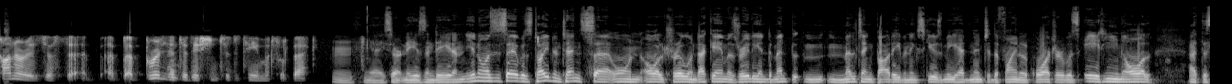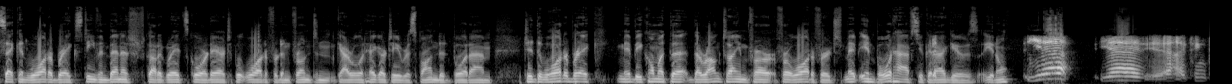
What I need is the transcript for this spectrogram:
Conor is just a, a, a, brilliant addition to the team at fullback. Mm, yeah, he certainly is indeed. And you know, as I say, it was tight and tense uh, on all through, and that game was really in the mental, melting pot. Even excuse me, heading into the final quarter, it was eighteen all at the second water break. Stephen Bennett got a great score there to put Waterford in front, and Gearóid Hegarty responded. But um, did the water break maybe come at the, the wrong time for, for Waterford? Maybe in both halves, you could argue. You know. Yeah, yeah, yeah, I think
